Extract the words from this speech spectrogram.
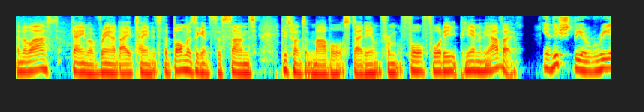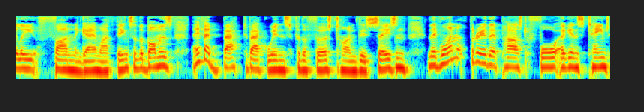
And the last game of round 18, it's the Bombers against the Suns. This one's at Marvel Stadium from 4:40 p.m. in the Arvo. Yeah, this should be a really fun game, I think. So the Bombers, they've had back-to-back wins for the first time this season, and they've won three of their past four against teams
